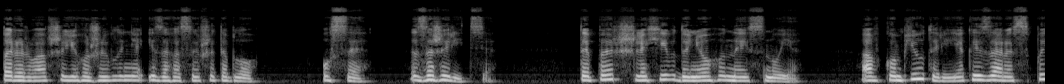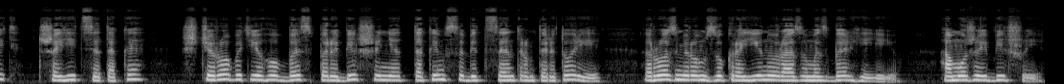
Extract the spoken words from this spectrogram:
перервавши його живлення і загасивши табло. Усе, зажиріться. Тепер шляхів до нього не існує. А в комп'ютері, який зараз спить, чаїться таке, що робить його без перебільшення таким собі центром території, розміром з Україну разом із Бельгією, а може й більшої.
